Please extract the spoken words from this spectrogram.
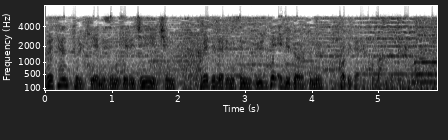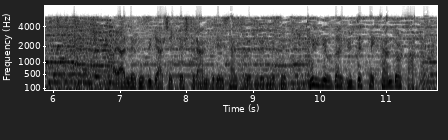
Üreten Türkiye'mizin geleceği için kredilerimizin yüzde 54'ünü COBİ'lere kullandık. Hayallerinizi gerçekleştiren bireysel kredilerimizi bir yılda yüzde 84 arttırdık.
